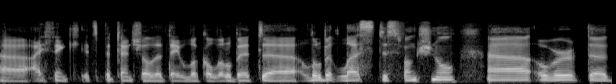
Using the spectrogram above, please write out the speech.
Uh, I think it's potential that they look a little bit uh, a little bit less dysfunctional uh, over the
